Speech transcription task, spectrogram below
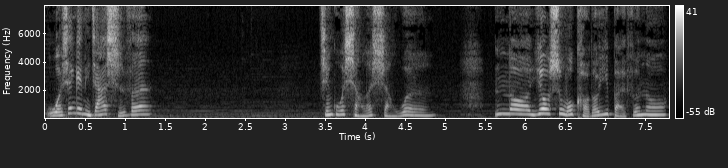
我先给你加十分。”结果想了想，问。那要是我考到一百分呢？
